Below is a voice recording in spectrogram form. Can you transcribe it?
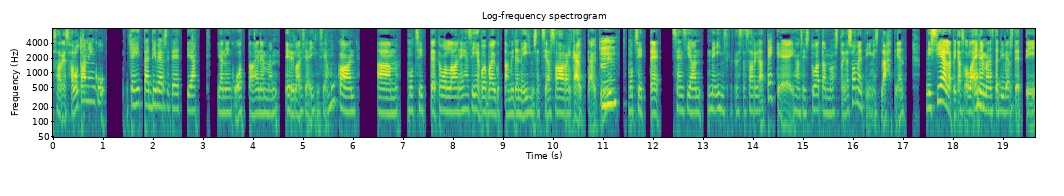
sarjassa halutaan niin kuin kehittää diversiteettiä ja niin kuin ottaa enemmän erilaisia ihmisiä mukaan. Ähm, Mutta sitten tavallaan eihän siihen voi vaikuttaa, miten ne ihmiset siellä saarella käyttäytyy. Mm. Mutta sitten sen sijaan ne ihmiset, jotka sitä sarjaa tekee, ihan siis tuotannosta ja sometiimistä lähtien, niin siellä pitäisi olla enemmän sitä diversiteettiä,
